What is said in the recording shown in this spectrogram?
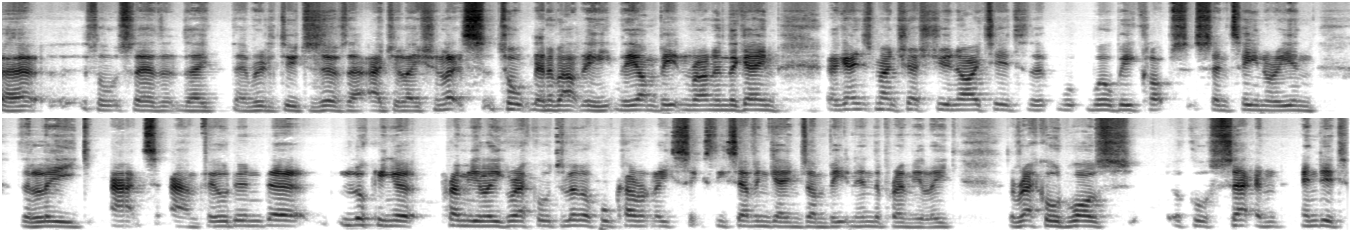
uh, thoughts there that they, they really do deserve that adulation. Let's talk then about the, the unbeaten run in the game against Manchester United that w- will be Klopp's centenary in the league at Anfield. And uh, looking at Premier League records, Liverpool currently 67 games unbeaten in the Premier League. The record was, of course, set and ended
